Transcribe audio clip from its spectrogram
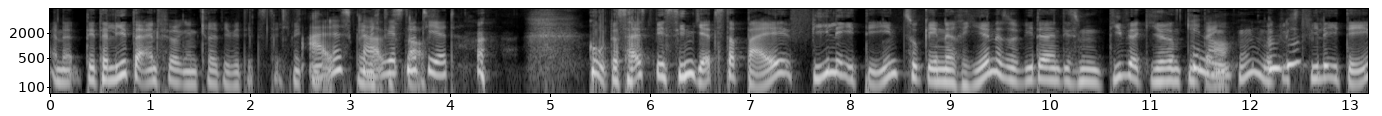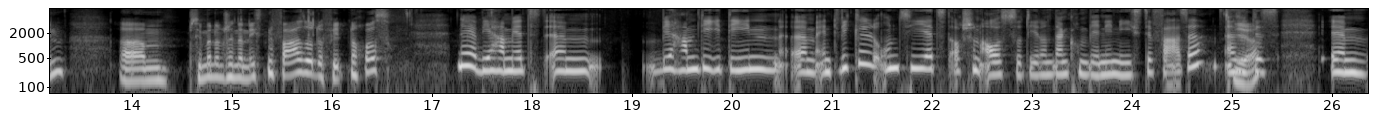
eine detaillierte Einführung in Kreativitätstechniken. Alles klar, wird notiert. Gut, das heißt, wir sind jetzt dabei, viele Ideen zu generieren, also wieder in diesem divergierenden Genau. Denken, möglichst viele Ideen. Ähm, sind wir dann schon in der nächsten Phase oder fehlt noch was? Naja, wir haben jetzt, ähm, wir haben die Ideen ähm, entwickelt und sie jetzt auch schon aussortiert und dann kommen wir in die nächste Phase. Also Ja. das, ähm,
